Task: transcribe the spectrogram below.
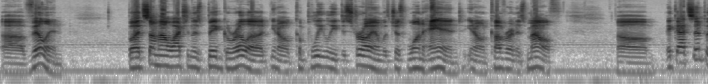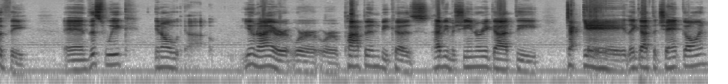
uh, villain. But somehow watching this big gorilla, you know, completely destroy him with just one hand, you know, and covering his mouth, um, it got sympathy. And this week, you know, uh, you and I are, were, were popping because Heavy Machinery got the Take, they got the chant going.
